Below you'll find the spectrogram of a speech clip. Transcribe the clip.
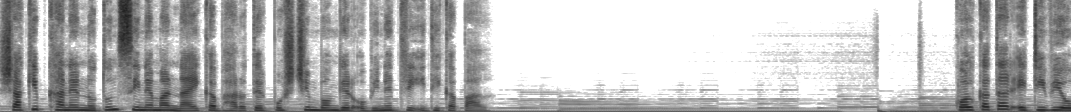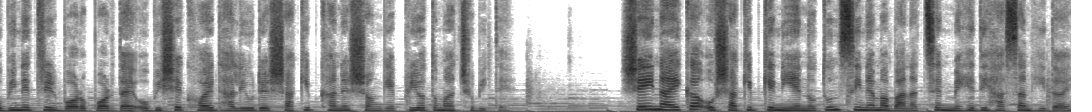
শাকিব খানের নতুন সিনেমার নায়িকা ভারতের পশ্চিমবঙ্গের অভিনেত্রী ইধিকা পাল। কলকাতার এ টিভি অভিনেত্রীর বড় পর্দায় অভিষেক হয় ঢালিউডের শাকিব খানের সঙ্গে প্রিয়তমা ছবিতে। সেই নায়িকা ও শাকিবকে নিয়ে নতুন সিনেমা বানাচ্ছেন মেহেদি হাসান হৃদয়,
